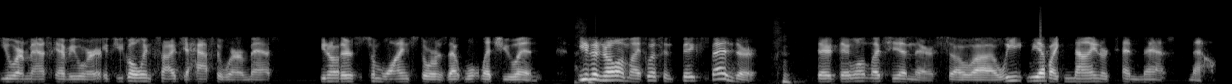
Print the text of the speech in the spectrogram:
you wear a mask everywhere. If you go inside, you have to wear a mask. You know, there's some wine stores that won't let you in, even though I'm like, listen, big spender. they they won't let you in there. So uh, we we have like nine or ten masks now.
